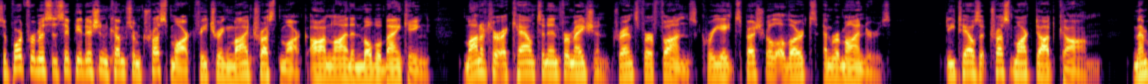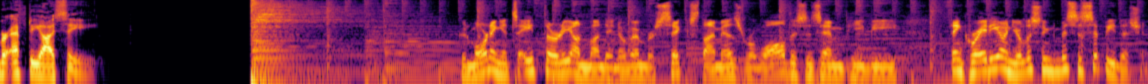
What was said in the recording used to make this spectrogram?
Support for Mississippi Edition comes from Trustmark, featuring My Trustmark online and mobile banking. Monitor accounts and information, transfer funds, create special alerts and reminders. Details at trustmark.com. Member FDIC. Good morning. It's 8:30 on Monday, November 6th. I'm Ezra Wall. This is MPB Think Radio and you're listening to Mississippi Edition.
